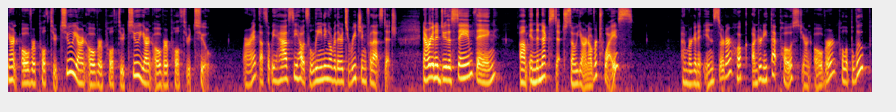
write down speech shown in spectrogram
yarn over, pull through two, yarn over, pull through two, yarn over, pull through two. All right, that's what we have. See how it's leaning over there? It's reaching for that stitch. Now we're gonna do the same thing um, in the next stitch. So yarn over twice, and we're gonna insert our hook underneath that post, yarn over, pull up a loop,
